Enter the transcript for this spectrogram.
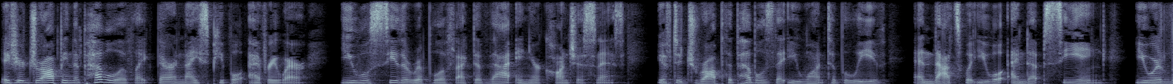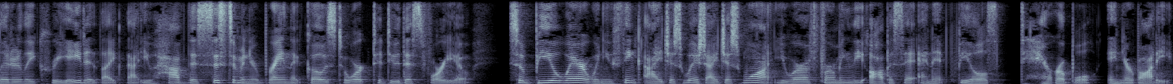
If you're dropping the pebble of like there are nice people everywhere, you will see the ripple effect of that in your consciousness. You have to drop the pebbles that you want to believe, and that's what you will end up seeing you were literally created like that. You have this system in your brain that goes to work to do this for you. So be aware when you think, I just wish, I just want, you are affirming the opposite and it feels terrible in your body.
